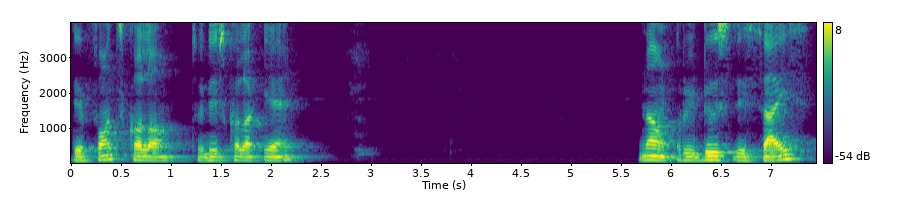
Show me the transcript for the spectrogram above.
the font color to this color here Now reduce the size.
